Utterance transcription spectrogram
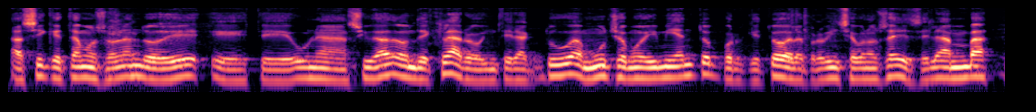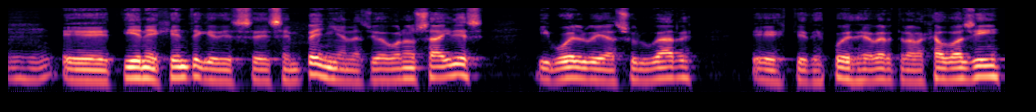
Así que estamos hablando de este, una ciudad donde, claro, interactúa mucho movimiento porque toda la provincia de Buenos Aires, el AMBA, eh, tiene gente que se desempeña en la ciudad de Buenos Aires y vuelve a su lugar este, después de haber trabajado allí.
